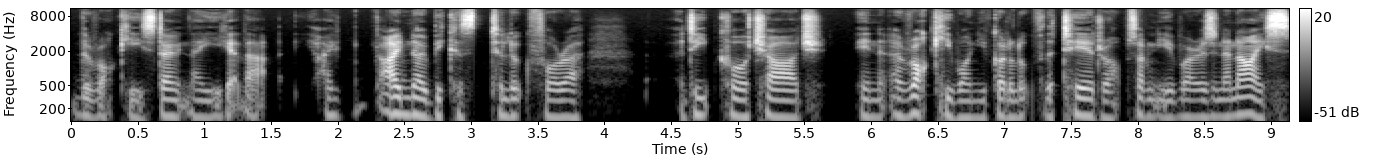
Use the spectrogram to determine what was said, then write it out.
the Rockies, don't they? You get that. I I know because to look for a a deep core charge in a rocky one, you've got to look for the teardrops, haven't you? Whereas in an ice,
